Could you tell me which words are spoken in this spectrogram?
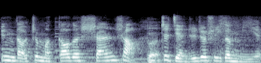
运到这么高的山上？对这简直就是一个谜。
